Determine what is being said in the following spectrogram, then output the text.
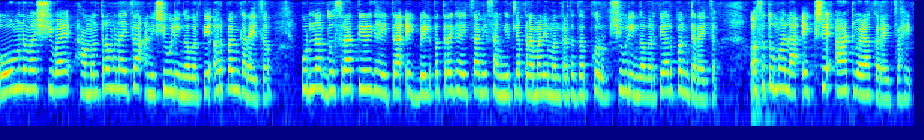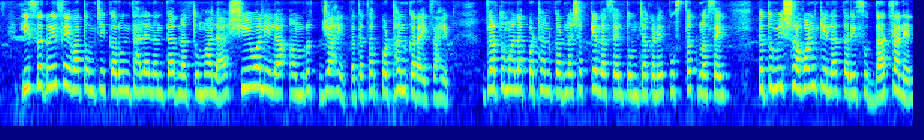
ओम नमः शिवाय हा मंत्र म्हणायचा आणि शिवलिंगावरती अर्पण करायचं. पुन्हा दुसरा तीळ घ्यायचा एक बेलपत्र घ्यायचा आणि सांगितल्याप्रमाणे मंत्राचा जप करून शिवलिंगावरती अर्पण करायचं. असं तुम्हाला एकशे आठ वेळा करायचं आहे. ही सगळी सेवा तुमची करून झाल्यानंतर ना तुम्हाला शिवलीला अमृत जे आहे तर त्याचं पठण करायचं आहे. जर तुम्हाला पठन करणं शक्य नसेल तुमच्याकडे पुस्तक नसेल तर तुम्ही श्रवण केलं तरीसुद्धा चालेल.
